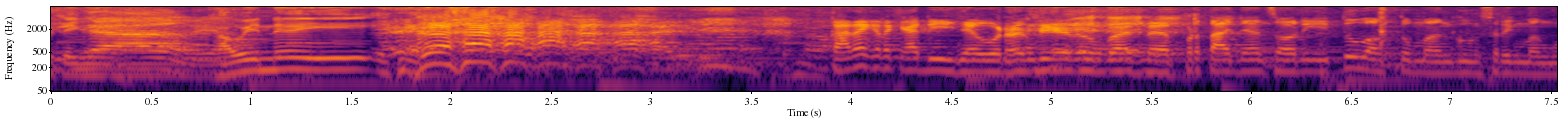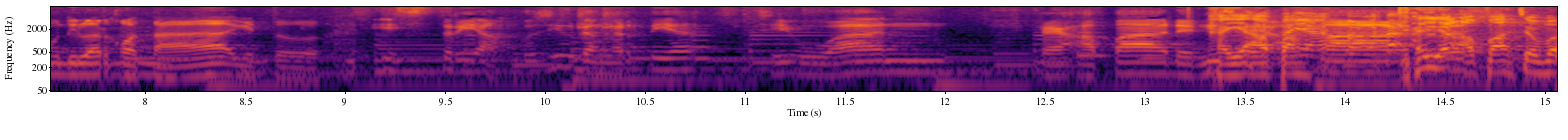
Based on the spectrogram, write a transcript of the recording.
ditinggal. Kawin deui. Karena kena kadinya orang di rumah. Nah, pertanyaan sorry itu waktu manggung sering manggung di luar kota gitu. Istri aku sih udah ngerti ya si Uwan kayak apa, Dennis Kayak apa? Kayak apa coba?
